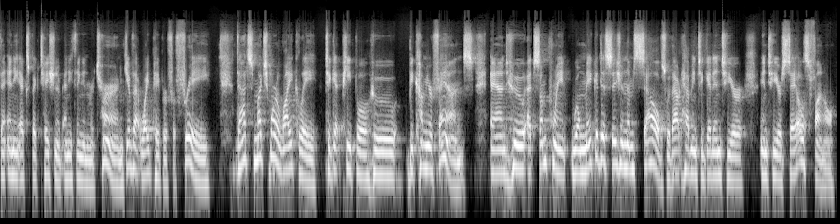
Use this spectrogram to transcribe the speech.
any expectation of anything in return, give that white paper for free, that's much more likely to get people who become your fans and who at some point will make a decision themselves without having to get into your into your sales funnel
